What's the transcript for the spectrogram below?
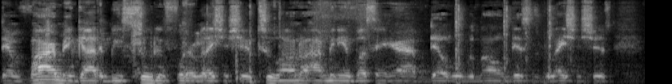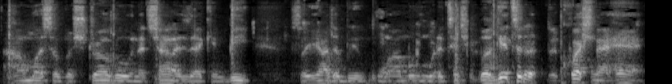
the environment got to be suited for the relationship too. I don't know how many of us in here have dealt with long distance relationships, how much of a struggle and a challenge that can be. So you have to be uh, moving with attention. But get to the, the question I had.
